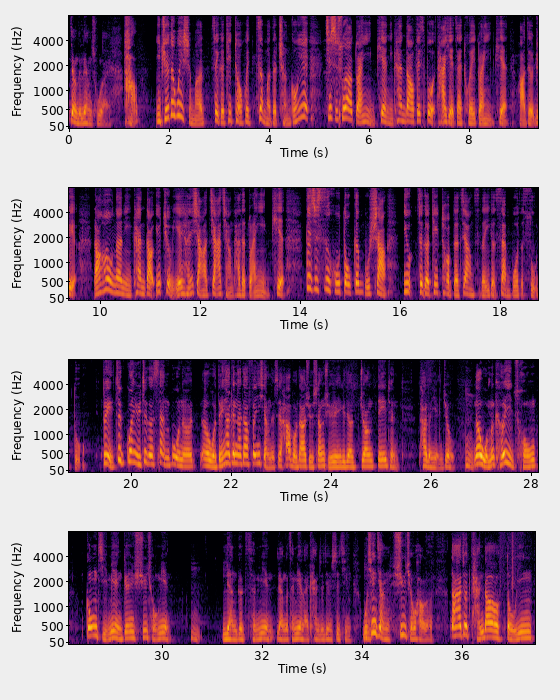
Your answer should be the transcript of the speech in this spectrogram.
这样的量出来。好。你觉得为什么这个 TikTok 会这么的成功？因为其实说到短影片，你看到 Facebook 它也在推短影片，好，这个 Real。然后呢，你看到 YouTube 也很想要加强它的短影片，但是似乎都跟不上 You 这个 TikTok 的这样子的一个散播的速度。对，这关于这个散播呢，呃，我等一下跟大家分享的是哈佛大学商学院一个叫 John Dayton 他的研究。嗯，那我们可以从供给面跟需求面，嗯。两个层面，两个层面来看这件事情。我先讲需求好了，大家就谈到抖音，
